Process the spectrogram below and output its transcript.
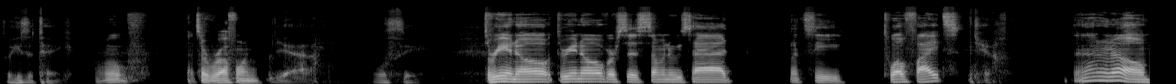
So he's a tank. Oof, that's a rough one. Yeah, we'll see. Three and 0, 3 and 0 versus someone who's had, let's see, 12 fights. Yeah. I don't know.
